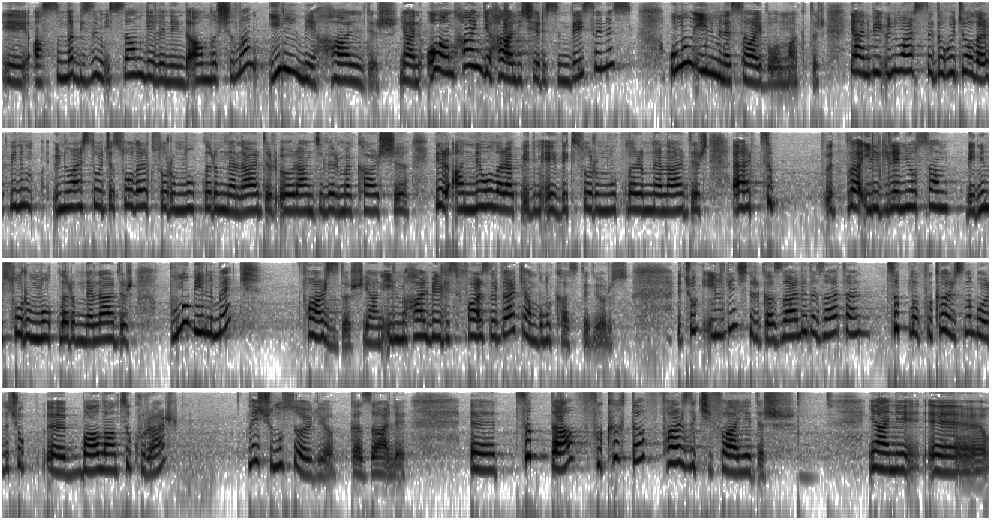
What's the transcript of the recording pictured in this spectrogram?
e, aslında bizim İslam geleneğinde anlaşılan ilmi haldir. Yani o an hangi hal içerisindeyseniz onun ilmine sahip olmaktır. Yani bir üniversitede hoca olarak benim üniversite hocası olarak sorumluluklarım nelerdir öğrencilerime karşı? Bir anne olarak benim evdeki sorumluluklarım nelerdir? Eğer tıpla ilgileniyorsam benim sorumluluklarım nelerdir? Bunu bilmek farzdır. Yani ilmi hal bilgisi farzdır derken bunu kastediyoruz. E çok ilginçtir. Gazali de zaten tıpla fıkıh arasında bu arada çok e, bağlantı kurar. Ve şunu söylüyor Gazali. E, tıp da fıkıh da farz-ı kifayedir. Yani e,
